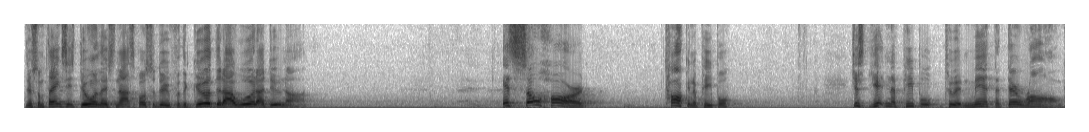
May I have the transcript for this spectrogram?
there's some things he's doing that he's not supposed to do. For the good that I would, I do not. It's so hard talking to people, just getting the people to admit that they're wrong,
